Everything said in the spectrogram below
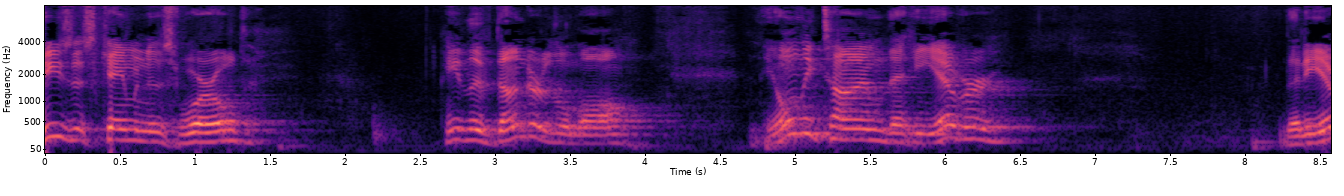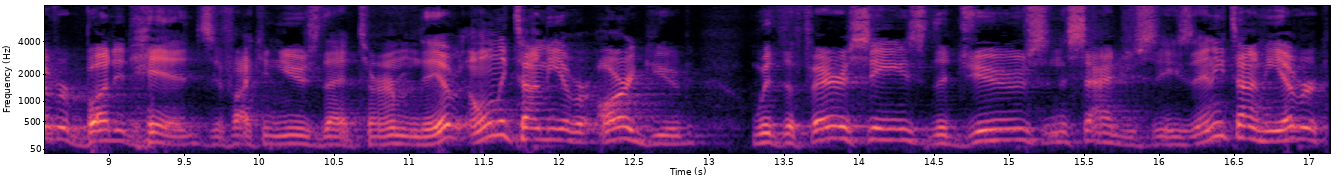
Jesus came into this world. He lived under the law. The only time that he ever that he ever butted heads, if I can use that term, the only time he ever argued with the Pharisees, the Jews, and the Sadducees, anytime he ever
